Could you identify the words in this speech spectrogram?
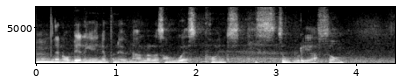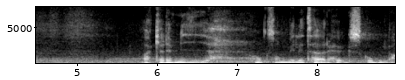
Mm, den avdelning jag är inne på nu den handlar alltså om West Points historia som akademi och som militärhögskola.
